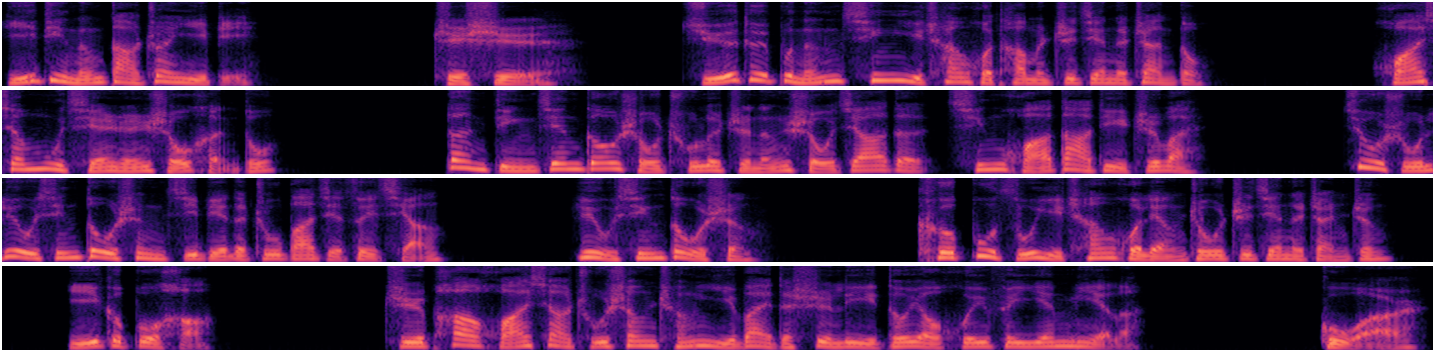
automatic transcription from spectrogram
一定能大赚一笔。只是。绝对不能轻易掺和他们之间的战斗。华夏目前人手很多，但顶尖高手除了只能守家的清华大帝之外，就属六星斗圣级别的猪八戒最强。六星斗圣可不足以掺和两州之间的战争，一个不好，只怕华夏除商城以外的势力都要灰飞烟灭了。故而，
